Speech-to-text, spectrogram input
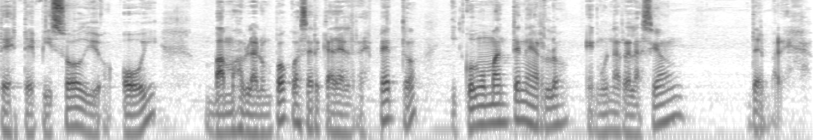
de este episodio, hoy vamos a hablar un poco acerca del respeto y cómo mantenerlo en una relación de pareja.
